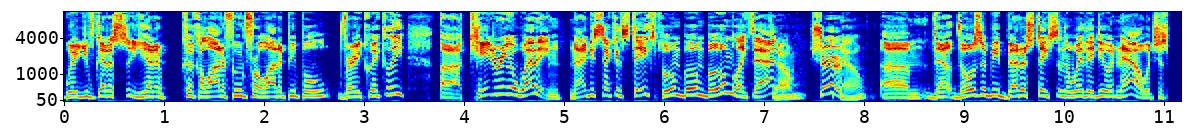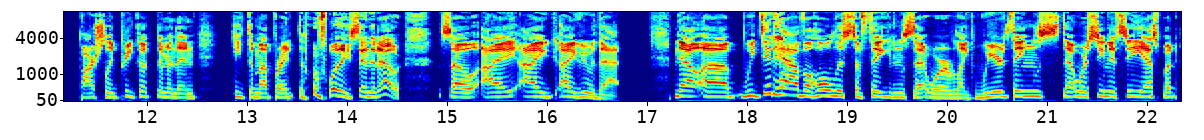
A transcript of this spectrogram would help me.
where you've got to you got to cook a lot of food for a lot of people very quickly. Uh, catering a wedding, ninety second steaks, boom, boom, boom, like that. Yeah. Sure. Yeah. Um, th- those would be better steaks than the way they do it now, which is partially pre-cook them and then heat them up right before they send it out. So I I, I agree with that. Now, uh, we did have a whole list of things that were like weird things that were seen at CES, but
